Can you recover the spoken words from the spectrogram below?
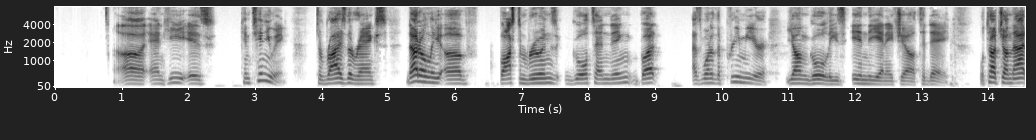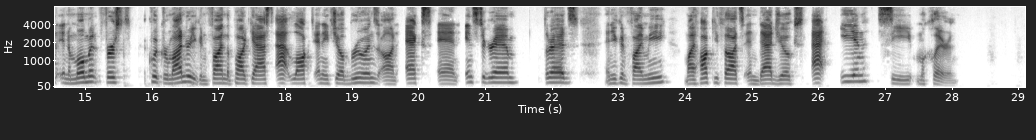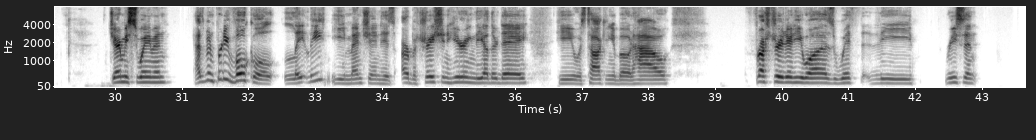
Uh, and he is continuing to rise the ranks, not only of Boston Bruins goaltending, but as one of the premier young goalies in the NHL today. We'll touch on that in a moment. First, a quick reminder you can find the podcast at Locked NHL Bruins on X and Instagram threads. And you can find me, my hockey thoughts and dad jokes at Ian C. McLaren. Jeremy Swayman has been pretty vocal lately. He mentioned his arbitration hearing the other day. He was talking about how frustrated he was with the recent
